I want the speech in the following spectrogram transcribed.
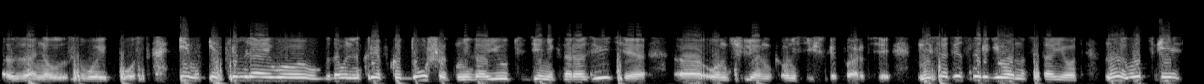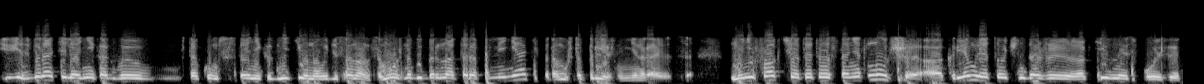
занял свой пост. И из Кремля его довольно крепко душат, не дают денег на развитие, э, он член коммунистической партии. Ну и, соответственно, регион отстает. Ну вот избиратели, они как бы в таком состоянии когнитивного диссонанса. Можно губернатора поменять, потому что прежний не нравится. Но не факт, что от этого станет лучше, а Кремль это очень даже активно использует.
